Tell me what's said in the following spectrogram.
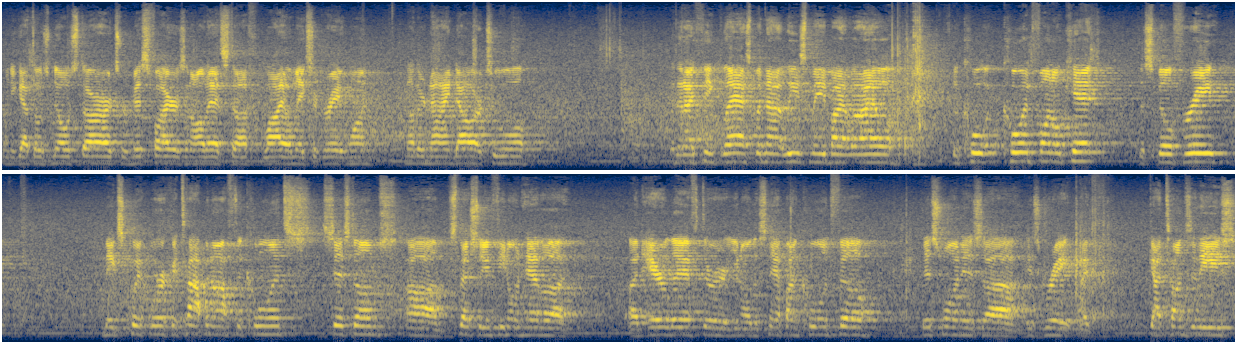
when you got those no starts or misfires and all that stuff. Lisle makes a great one. Another $9 tool. And then I think last but not least made by Lisle, the coolant funnel kit, the spill free. makes quick work of topping off the coolant systems, um, especially if you don't have a, an airlift or you know the snap-on coolant fill. This one is, uh, is great. I've got tons of these.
